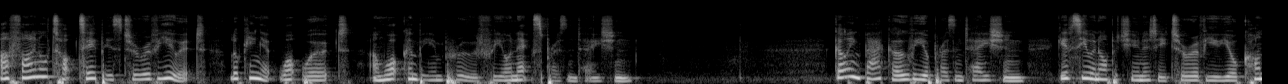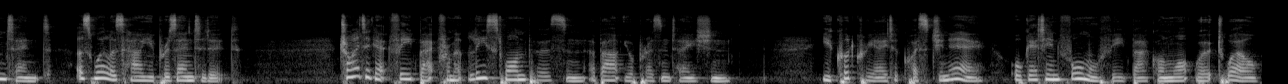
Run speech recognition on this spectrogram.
our final top tip is to review it, looking at what worked and what can be improved for your next presentation. Going back over your presentation gives you an opportunity to review your content as well as how you presented it. Try to get feedback from at least one person about your presentation. You could create a questionnaire or get informal feedback on what worked well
